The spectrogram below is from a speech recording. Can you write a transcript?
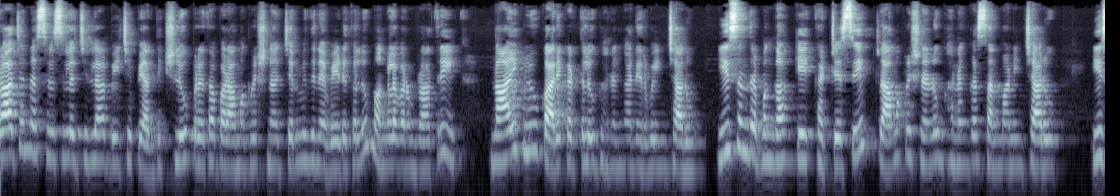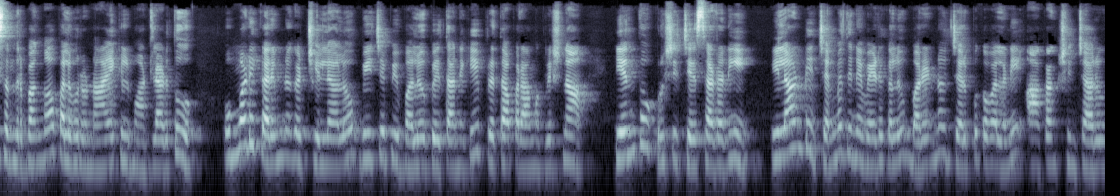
రాజన్న సిరిసిల్ల జిల్లా బీజేపీ అధ్యక్షులు ప్రతాప రామకృష్ణ జన్మదిన వేడుకలు మంగళవారం రాత్రి నాయకులు కార్యకర్తలు ఘనంగా నిర్వహించారు. ఈ సందర్భంగా కేక్ కట్ చేసి రామకృష్ణను ఘనంగా సన్మానించారు. ఈ సందర్భంగా పలువురు నాయకులు మాట్లాడుతూ ఉమ్మడి కరీంనగర్ జిల్లాలో బీజేపీ బలోపేతానికి ప్రతాప రామకృష్ణ ఎంతో కృషి చేశాడని ఇలాంటి జన్మదిన వేడుకలు మరెన్నో జరుపుకోవాలని ఆకాంక్షించారు.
